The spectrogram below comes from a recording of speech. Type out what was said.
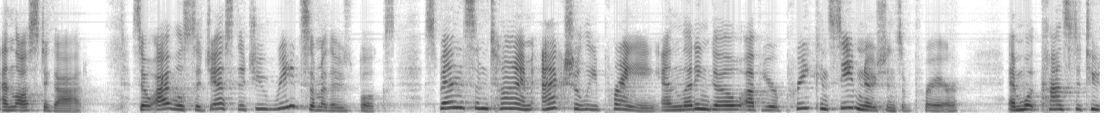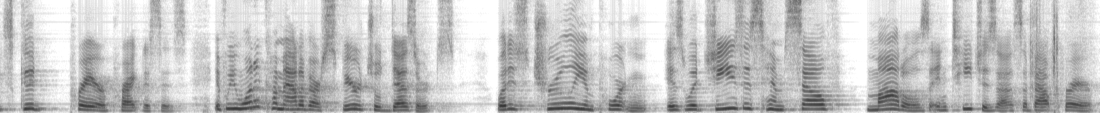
and lost to God. So I will suggest that you read some of those books. Spend some time actually praying and letting go of your preconceived notions of prayer and what constitutes good prayer practices. If we want to come out of our spiritual deserts, what is truly important is what Jesus himself models and teaches us about prayer.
